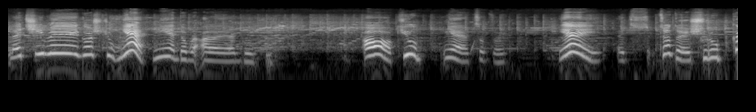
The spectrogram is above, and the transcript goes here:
Lecimy, gościu. Nie, nie, dobra, ale ja głupi. O, cube. Nie, co to? Jej, co to jest, śrubka?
